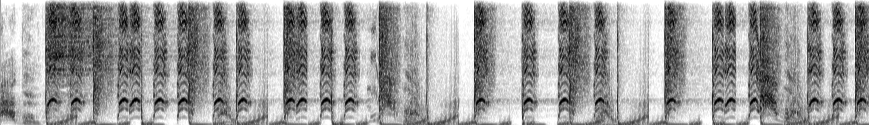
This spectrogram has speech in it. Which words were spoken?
problem. Problem.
